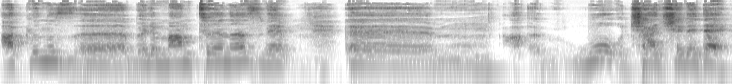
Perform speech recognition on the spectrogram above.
aklınız e, böyle mantığınız ve e, bu çerçevede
